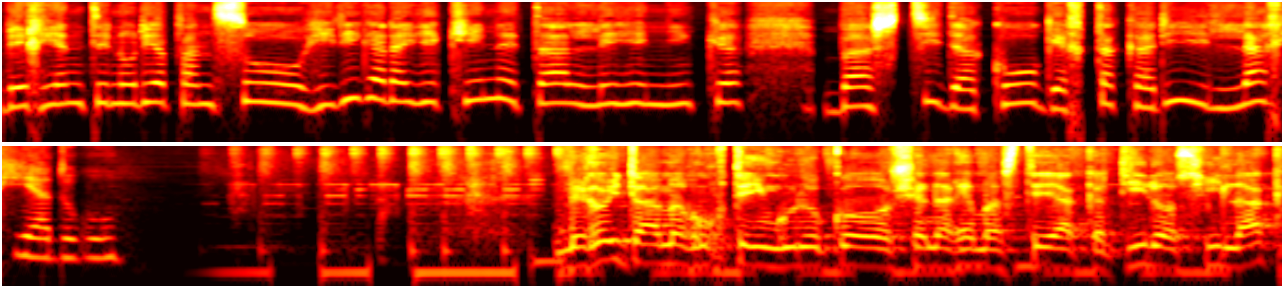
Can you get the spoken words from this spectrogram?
Berrien tenoria pantzo hirigaraiekin eta lehenik bastidako gertakari lagia dugu. Berroita hamar urte inguruko senare mazteak tiroz hilak,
